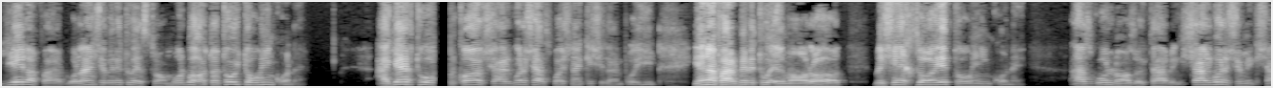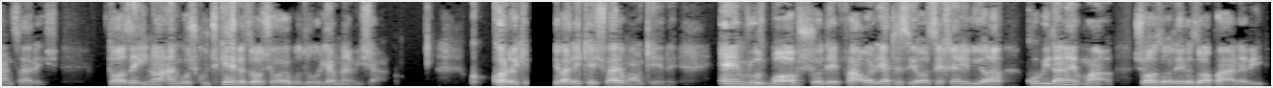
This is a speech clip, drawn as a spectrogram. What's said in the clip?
یه نفر بلند بره تو استانبول به آتاتورک توهین کنه. اگر ترکا شلوارش از پاش نکشیدن پایین یه نفر بره تو امارات به شیخ زاید توهین کنه. از گل نازکتر بگی. شلوارشو می‌کشن سرش. تازه اینا انگوش کوچیکه رضا شاه بزرگم نمیشن. کارهایی که برای کشور ما کرده. امروز باب شده. فعالیت سیاسی خیلی ها کوبیدن شاهزاده رضا پهلوی.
